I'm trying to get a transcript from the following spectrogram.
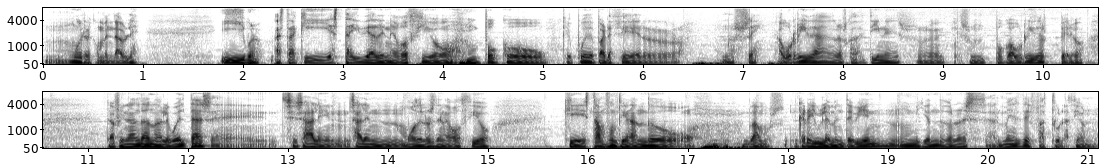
muy recomendable. Y bueno, hasta aquí esta idea de negocio un poco que puede parecer, no sé, aburrida, los calcetines son un poco aburridos, pero que al final dándole vueltas se salen, salen modelos de negocio que están funcionando, vamos, increíblemente bien, un millón de dólares al mes de facturación.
